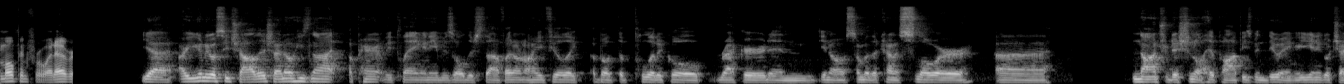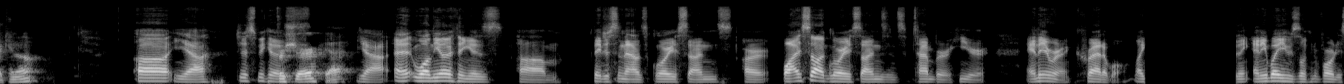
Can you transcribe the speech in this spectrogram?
I'm open for whatever. yeah, are you gonna go see Childish? I know he's not apparently playing any of his older stuff. I don't know how you feel like about the political record and you know some of the kind of slower, uh, non-traditional hip hop he's been doing. Are you gonna go check him out Uh, yeah, just because for sure? Yeah. Yeah. And, well, and the other thing is, um, they just announced Glorious Sons are. Well, I saw Glorious Sons in September here, and they were incredible. Like, I think anybody who's looking forward to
